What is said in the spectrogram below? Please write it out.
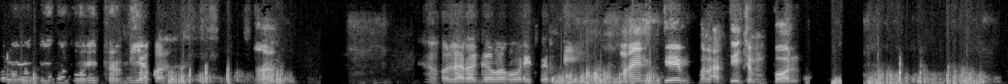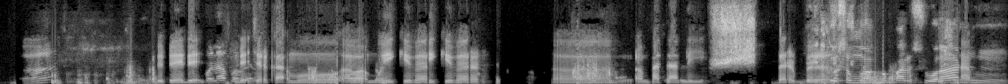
Olahraga favorit Ferdi apa? Hah? Olahraga favorit Ferdi. Main game melatih jempol. Hah? Sudah dek, dek cerkakmu awakmu iki bar iki bar eh, empat kali. Berbel. Itu semua kepalsuan.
